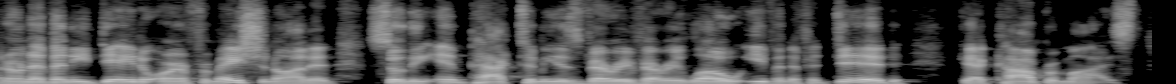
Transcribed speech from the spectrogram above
I don't have any data or information on it. So the impact to me is very, very low, even if it did get compromised.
